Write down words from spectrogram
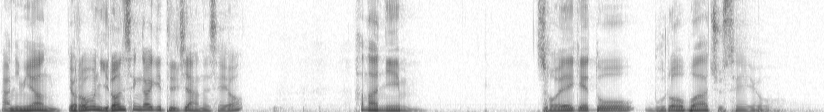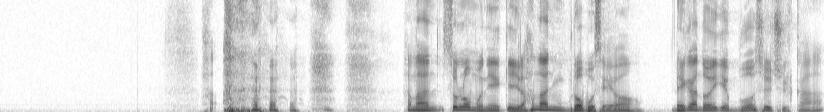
아니면 여러분 이런 생각이 들지 않으세요? 하나님 저에게도 물어봐 주세요. 하나 솔로몬에게 하나님 물어보세요. 내가 너에게 무엇을 줄까?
